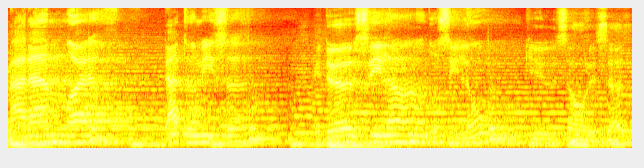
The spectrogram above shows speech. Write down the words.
Madame rêve d'atomiseur et de cylindres aussi longs qu'ils sont les seuls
